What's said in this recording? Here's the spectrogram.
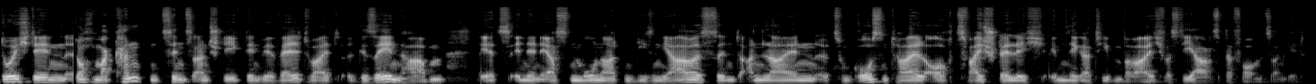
durch den doch markanten Zinsanstieg, den wir weltweit gesehen haben, jetzt in den ersten Monaten diesen Jahres sind Anleihen äh, zum großen Teil auch zweistellig im negativen Bereich, was die Jahresperformance angeht.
